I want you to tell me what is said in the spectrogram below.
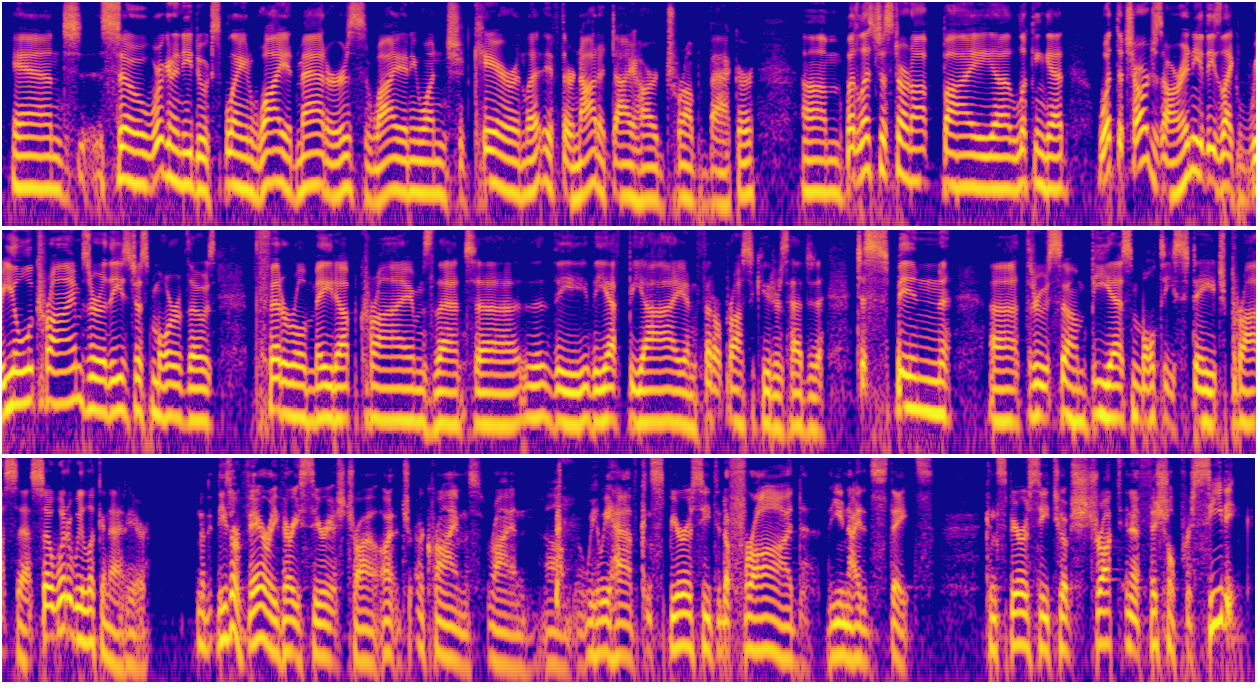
And so we're going to need to explain why it matters, why anyone should care, and let, if they're not a diehard Trump backer. Um, but let's just start off by uh, looking at what the charges are. Any of these like real crimes, or are these just more of those federal made-up crimes that uh, the the FBI and federal prosecutors had to to spin uh, through some BS multi-stage process? So what are we looking at here? These are very, very serious trial uh, tr- uh, crimes, Ryan. Um, we, we have conspiracy to defraud the United States, conspiracy to obstruct an official proceeding,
